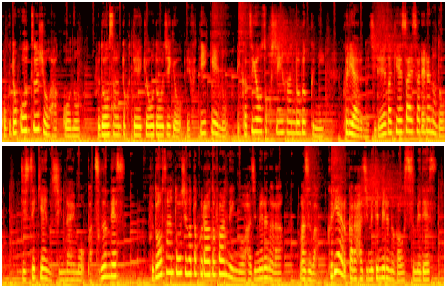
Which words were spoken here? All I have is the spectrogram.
国土交通省発行の不動産特定共同事業 FTK の利活用促進ハンドブックにクリアルの事例が掲載されるなど実績への信頼も抜群です不動産投資型クラウドファンディングを始めるならまずはクリアルから始めてみるのがおすすめです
